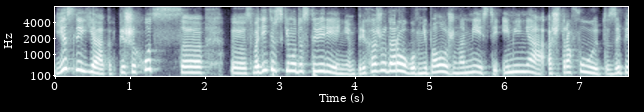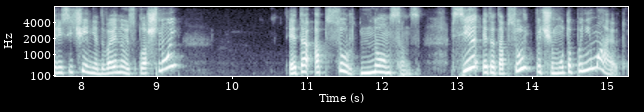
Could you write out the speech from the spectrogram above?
Если я, как пешеход с, э, с водительским удостоверением, перехожу дорогу в неположенном месте и меня оштрафуют за пересечение двойной сплошной, это абсурд, нонсенс. Все этот абсурд почему-то понимают.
